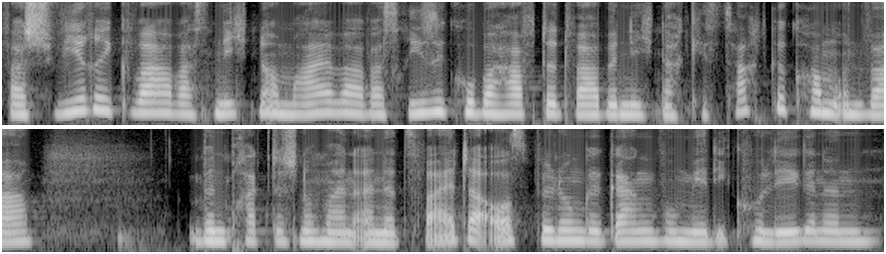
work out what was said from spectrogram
was schwierig war, was nicht normal war, was risikobehaftet war, bin ich nach Kistacht gekommen und war, bin praktisch nochmal in eine zweite Ausbildung gegangen, wo mir die Kolleginnen,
